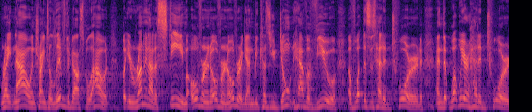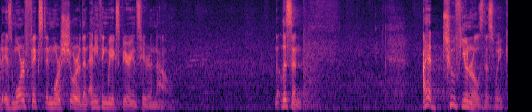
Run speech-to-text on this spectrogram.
right now and trying to live the gospel out, but you're running out of steam over and over and over again because you don't have a view of what this is headed toward, and that what we are headed toward is more fixed and more sure than anything we experience here and now. now listen, I had two funerals this week.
